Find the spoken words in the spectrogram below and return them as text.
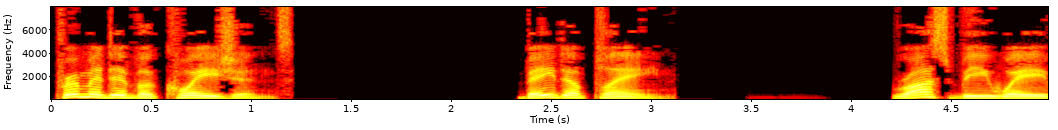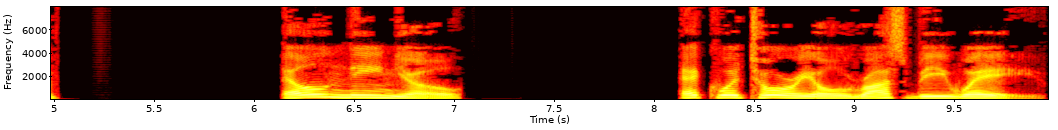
Primitive equations. Beta plane. Rossby wave. El Niño Equatorial Rossby wave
